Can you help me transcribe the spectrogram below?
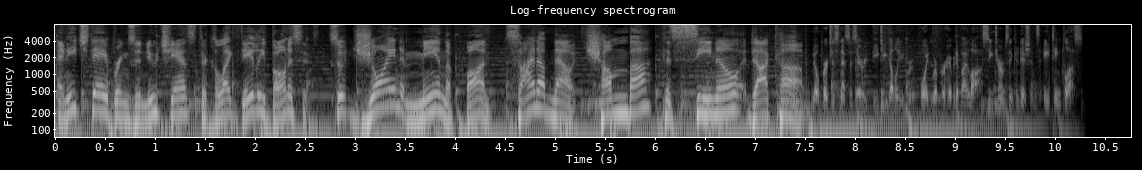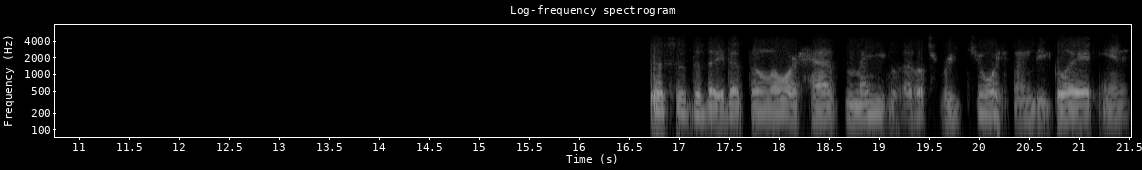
And each day brings a new chance to collect daily bonuses. So join me in the fun. Sign up now at chumbacasino.com. No purchase necessary. VGW Group. Void were prohibited by law. See terms and conditions. 18 plus. This is the day that the Lord has made. Let us rejoice and be glad in it.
